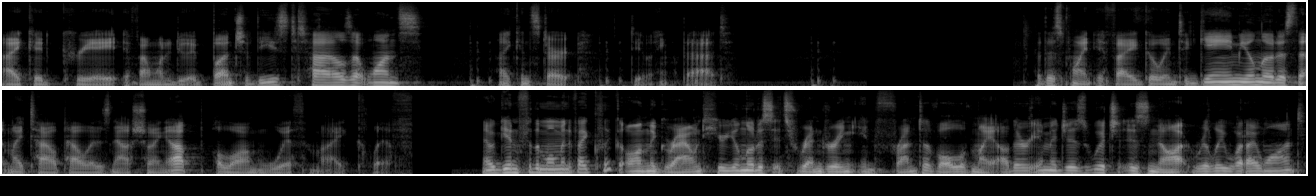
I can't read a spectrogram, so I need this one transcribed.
I could create, if I want to do a bunch of these tiles at once, I can start doing that. At this point, if I go into game, you'll notice that my tile palette is now showing up along with my cliff. Now again, for the moment, if I click on the ground here, you'll notice it's rendering in front of all of my other images, which is not really what I want.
